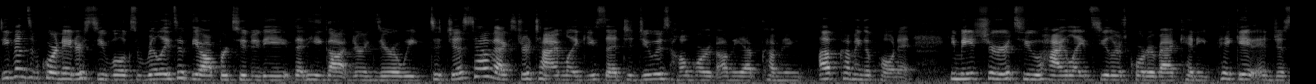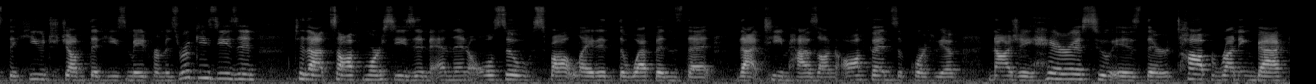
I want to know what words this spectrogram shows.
Defensive coordinator Steve Wilks really took the opportunity that he got during zero week to just have extra time, like you said, to do his homework on the upcoming upcoming opponent. He made sure to highlight Steelers quarterback Kenny Pickett and just the huge jump that he's made from his rookie season to that sophomore season and then also spotlighted the weapons that that team has on offense. Of course, we have Najee Harris, who is their top running back.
